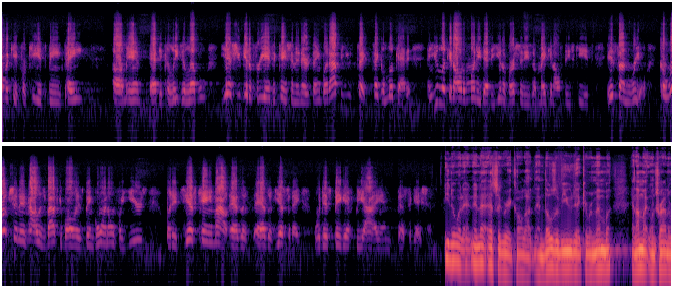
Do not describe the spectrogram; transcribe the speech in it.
advocate for kids being paid um, and at the collegiate level. Yes, you get a free education and everything, but after you take take a look at it and you look at all the money that the universities are making off these kids, it's unreal. Corruption in college basketball has been going on for years, but it just came out as of as of yesterday with this big FBI investigation. You know what? And that's a great call out. And those of you that can remember, and I'm not going to try to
